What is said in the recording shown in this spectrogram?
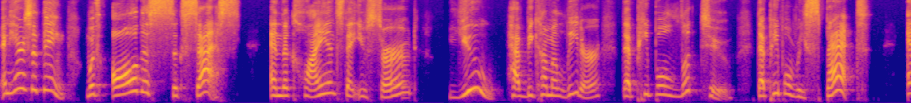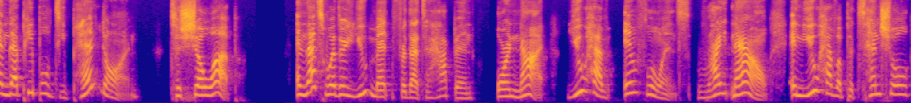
And here's the thing with all the success and the clients that you served, you have become a leader that people look to, that people respect, and that people depend on to show up. And that's whether you meant for that to happen or not. You have influence right now, and you have a potential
